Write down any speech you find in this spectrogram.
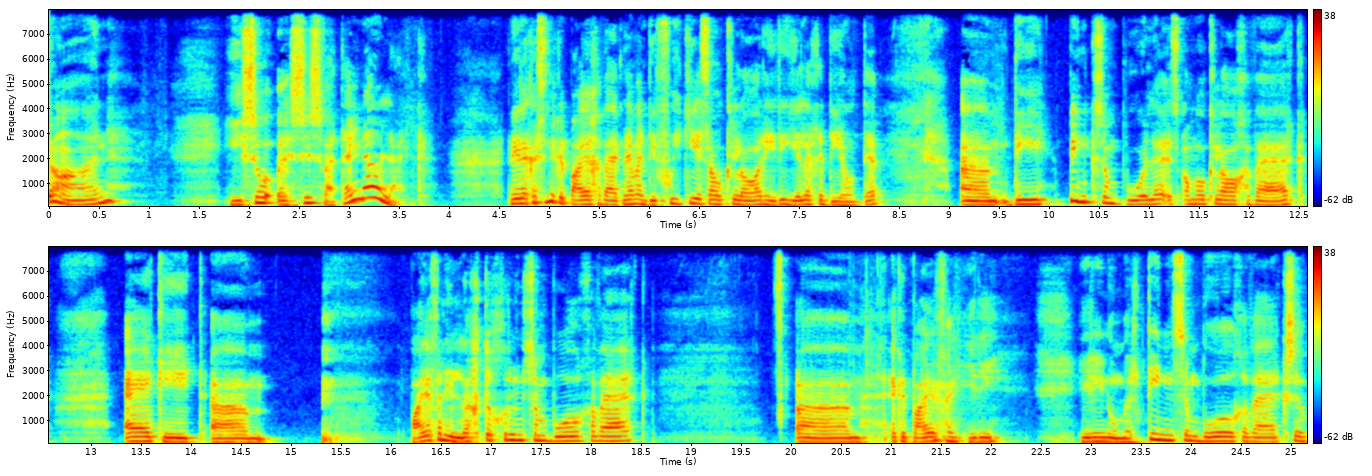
Dan hierso is soos wat hy nou lyk. Nou julle kan sien ek het baie gewerk, né, want die voetjie is al klaar hierdie hele gedeelte. Ehm um, die pink simbole is almal klaar gewerk. Ek het ehm um, baie van die ligte groen simbool gewerk. Ehm um, ek het baie van hierdie hierdie nommer 10 simbool gewerk. So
